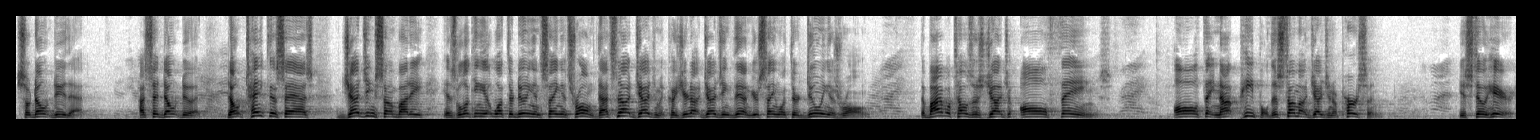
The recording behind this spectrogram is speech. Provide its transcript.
So don't do that. I said, don't do it. Don't take this as judging somebody is looking at what they're doing and saying it's wrong. That's not judgment because you're not judging them. You're saying what they're doing is wrong. The Bible tells us judge all things. All things, not people. This is talking about judging a person. You're still here.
